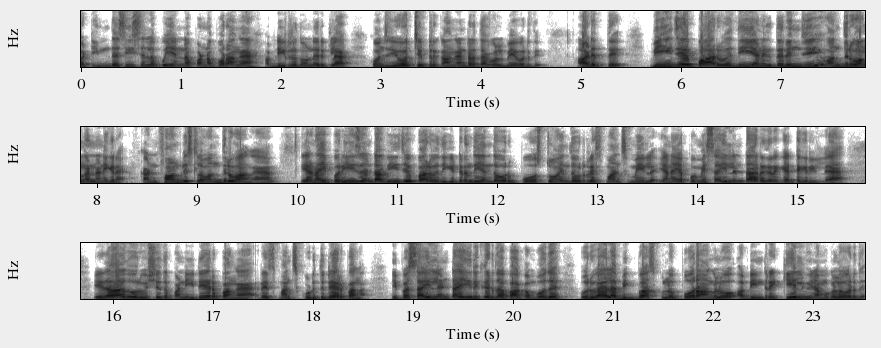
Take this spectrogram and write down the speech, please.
பட் இந்த சீசனில் போய் என்ன பண்ண போகிறாங்க அப்படின்றது ஒன்று இருக்குல்ல கொஞ்சம் யோசிச்சுட்டு இருக்காங்கன்ற தகவலுமே வருது. அடுத்து விஜே பார்வதி எனக்கு தெரிஞ்சு வந்துருவாங்கன்னு நினைக்கிறேன். கன்ஃபார்ம் லிஸ்ட்ல வந்துருவாங்க. ஏன்னா இப்போ ரீசெண்டாக விஜே பார்வதி கிட்ட இருந்து எந்த ஒரு போஸ்ட்டும் எந்த ஒரு ரெஸ்பான்ஸுமே இல்லை. ஏன்னா எப்பவுமே சைலண்டா இருக்கிற கேட்டகரியில் ஏதாவது ஒரு விஷயத்த பண்ணிக்கிட்டே இருப்பாங்க ரெஸ்பான்ஸ் கொடுத்துட்டே இருப்பாங்க. இப்போ சைலண்ட்டாக இருக்கிறத பார்க்கும்போது ஒருவேளை பிக் பாஸ்க்குள்ளே போகிறாங்களோ அப்படின்ற கேள்வி நமக்குள்ள வருது.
